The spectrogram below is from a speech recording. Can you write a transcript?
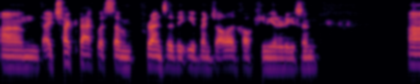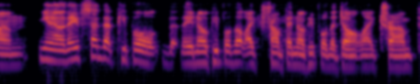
um, I checked back with some friends of the evangelical communities, and um, you know they've said that people that they know people that like Trump, and know people that don't like Trump,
